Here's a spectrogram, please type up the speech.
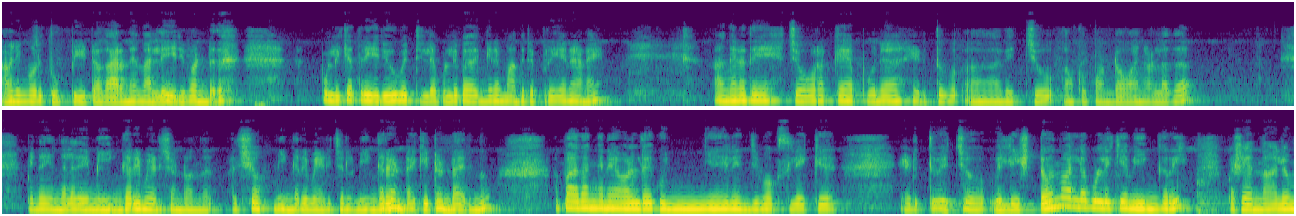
അവനിങ്ങോട്ട് തുപ്പിയിട്ടോ കാരണം നല്ല എരിവുണ്ട്. പുള്ളിക്ക് അത്ര എരിവ് പറ്റില്ല. പുള്ളി ഭയങ്കര മധുരപ്രിയനാണേ. അങ്ങനെ ദേ ചോറൊക്കെ അപ്പൂന് എടുത്ത് വെച്ചു. നമുക്ക് കൊണ്ടുപോകാനുള്ളത്. പിന്നെ ഇന്നലെ മീൻകറി മേടിച്ചുകൊണ്ട് വന്ന്. അച്ഛോ മീൻകറി മേടിച്ച മീൻകറി ഉണ്ടാക്കിയിട്ടുണ്ടായിരുന്നു. അപ്പോൾ അതങ്ങനെ അവളുടെ കുഞ്ഞ് ലഞ്ച് ബോക്സിലേക്ക് എടുത്തു വെച്ചു. വലിയ ഇഷ്ടമൊന്നുമല്ല പുള്ളിക്ക് മീൻകറി. പക്ഷേ എന്നാലും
